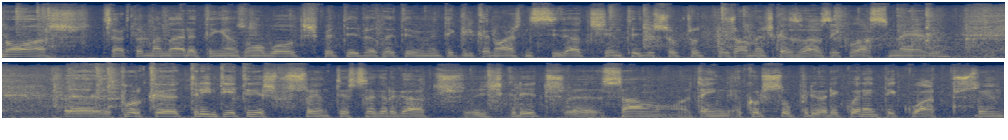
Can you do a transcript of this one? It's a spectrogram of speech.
Nós, de certa maneira, maneira tenhamos uma boa perspectiva relativamente àquilo que eram as necessidades sentidas, sobretudo para os jovens casados e classe média, eh, porque 33% destes agregados inscritos eh, são, têm curso superior e 44%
